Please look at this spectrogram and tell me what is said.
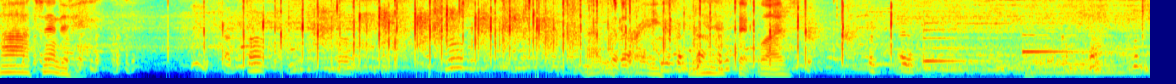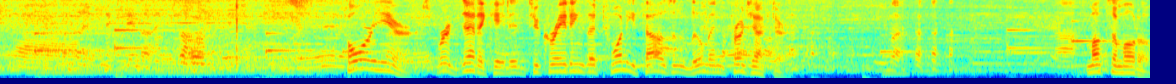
Ah, it's ended. That was great. Yes, it was. four years were dedicated to creating the 20,000 lumen projector. Matsumoto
